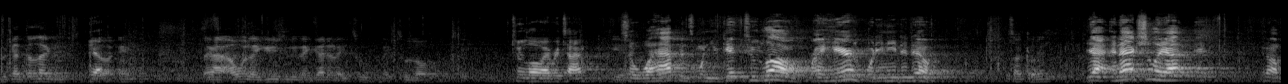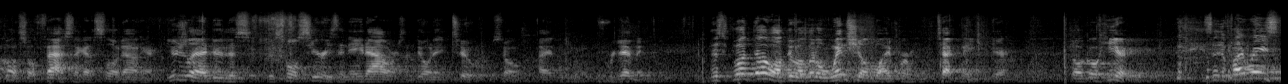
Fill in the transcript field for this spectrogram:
to get the leg in, Yeah. like I, I would like usually like get it like too like too low. Too low every time? So what happens when you get too low, right here, what do you need to do? Tuck it in. Yeah, and actually, I, it- you know, I'm going so fast, I gotta slow down here. Usually I do this, this whole series in eight hours, I'm doing it in two, so I, forgive me. This foot though, I'll do a little windshield wiper technique here. So I'll go here. So if I raise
